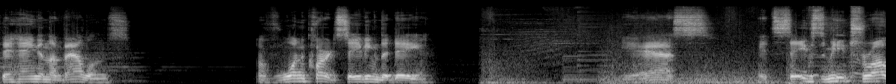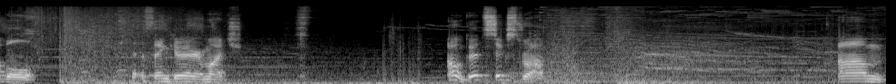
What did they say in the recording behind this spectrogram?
To hang in the balance of one card saving the day. Yes. It saves me trouble. Thank you very much. Oh, good six drop. Um,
